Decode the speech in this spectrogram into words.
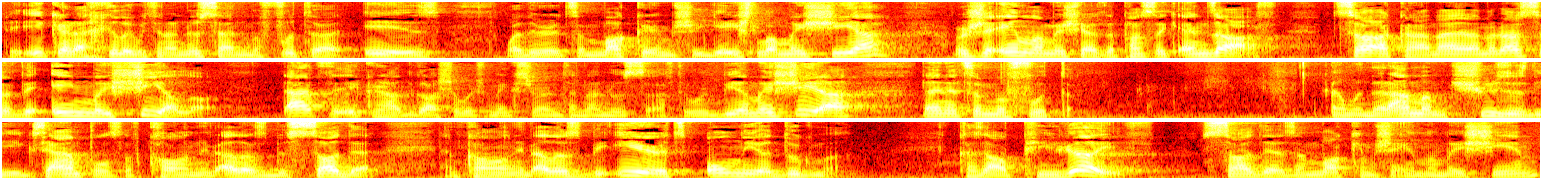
the ikar achila between anusa and mafuta is whether it's a makim sheyesh la or she'ein la as the pasuk ends off. Tzah kanadam rasav ve'ein mishiela. That's the Ikra Hadgasha, which makes her into Nanusa. If there would be a Mashiach, then it's a Mafuta. And when the Rambam chooses the examples of calling of Elas Besada and calling Elas Be'ir, it's only a dugma. Because Al Pirayv, Sada is a makim she'en lameshim,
